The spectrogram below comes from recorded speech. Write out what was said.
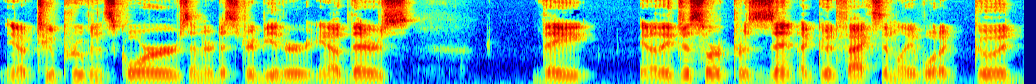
you know two proven scorers and a distributor. You know there's they you know they just sort of present a good facsimile of what a good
